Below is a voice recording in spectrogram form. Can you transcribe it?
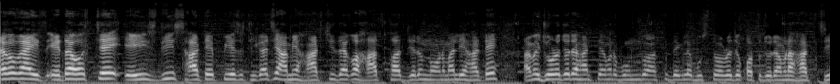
দেখো গাইজ এটা হচ্ছে এইচডি ষাট এফপিএস ঠিক আছে? আমি হাঁটছি, দেখো, হাত ফাত যেরকম নর্মালি হাঁটে, আমি জোরে জোরে হাঁটছি আমার বন্ধু আসতে দেখলে বুঝতে পারবে যে কত জোরে আমরা হাঁটছি।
